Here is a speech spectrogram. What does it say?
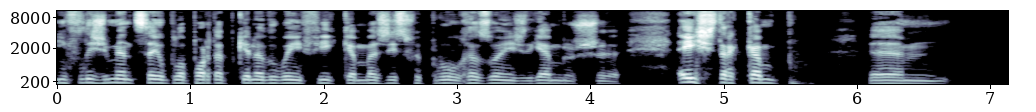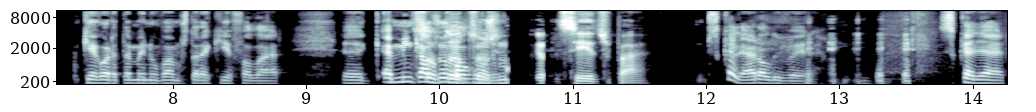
Infelizmente saiu pela porta pequena do Benfica, mas isso foi por razões, digamos, eh, extra-campo. Um, que agora também não vamos estar aqui a falar. Uh, a mim causou São todos alguns... agradecidos, pá. Se calhar, Oliveira. Se calhar.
